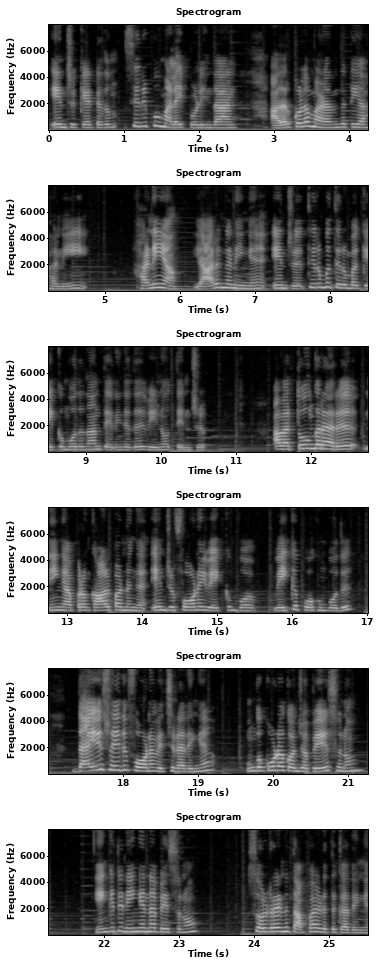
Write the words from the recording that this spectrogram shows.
என்று கேட்டதும் சிரிப்பு மலை பொழிந்தான். அதற்குள்ள மறந்துட்டியா ஹனி? ஹனியா யாருங்க நீங்க? என்று திரும்ப திரும்ப கேட்கும்போதுதான் தெரிந்தது வினோத் என்று அவர் தூங்குறாரு. நீங்கள் அப்புறம் கால் பண்ணுங்க என்று ஃபோனை வைக்கும் போ வைக்க போகும்போது தயவு செய்து ஃபோனை வச்சிடாதீங்க. உங்க கூட கொஞ்சம் பேசணும். என்கிட்ட நீங்கள் என்ன பேசணும்? சொல்கிறேன்னு தப்பாக எடுத்துக்காதீங்க.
